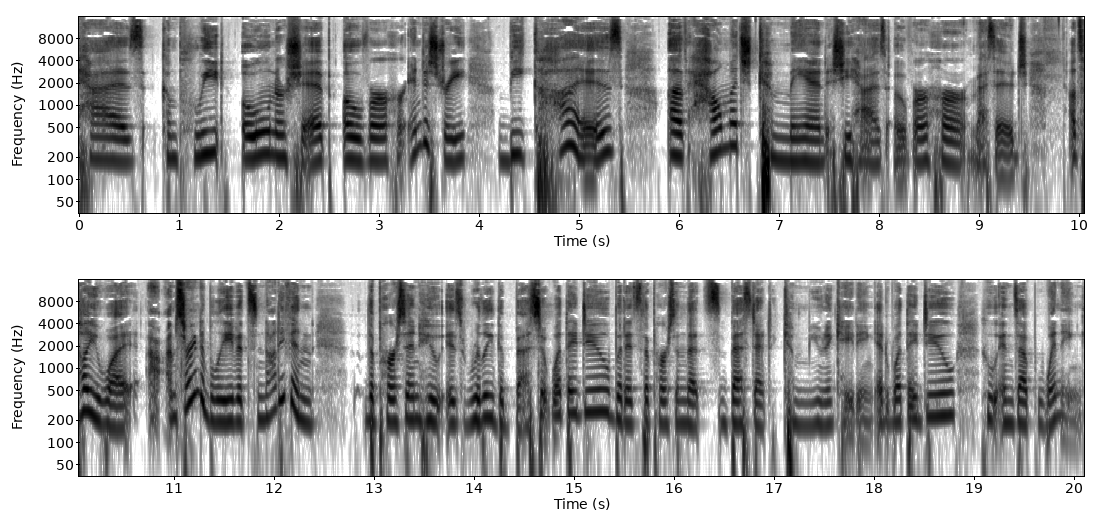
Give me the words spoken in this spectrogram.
has complete ownership over her industry because of how much command she has over her message. I'll tell you what, I'm starting to believe it's not even the person who is really the best at what they do, but it's the person that's best at communicating at what they do who ends up winning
